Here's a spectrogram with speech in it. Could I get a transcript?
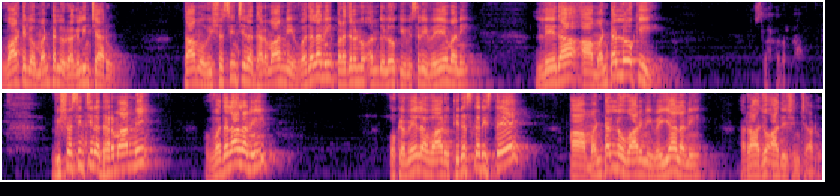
వాటిలో మంటలు రగిలించారు. తాము విశ్వసించిన ధర్మాన్ని వదలని ప్రజలను అందులోకి విసిరివేయమని లేదా ఆ మంటల్లోకి విశ్వసించిన ధర్మాన్ని వదలాలని ఒకవేళ వారు తిరస్కరిస్తే ఆ మంటల్లో వారిని వెయ్యాలని రాజు ఆదేశించాడు.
